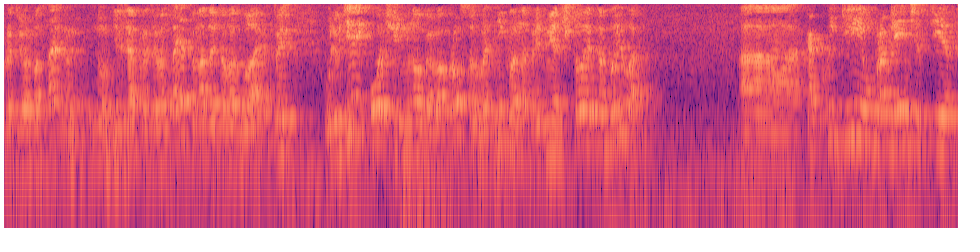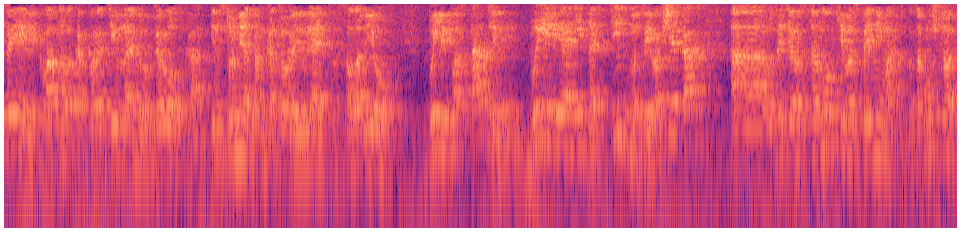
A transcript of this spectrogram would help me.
противопоставить, ну, ну, нельзя противостоять, то надо это возглавить. То есть у людей очень много вопросов возникло на предмет, что это было, а, какие управленческие цели, кланово-корпоративная группировка, инструментом которой является Соловьев, были поставлены, были ли они достигнуты и вообще как а, вот эти расстановки воспринимать. Потому что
